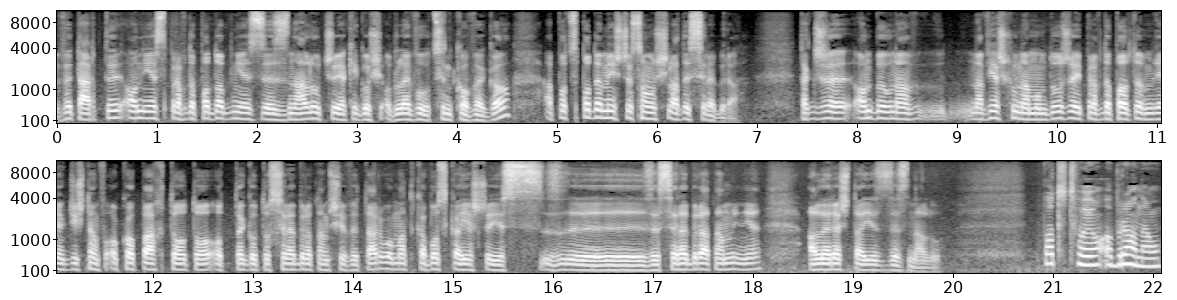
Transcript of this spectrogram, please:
wytarty. On jest prawdopodobnie ze znalu czy jakiegoś odlewu cynkowego, a pod spodem jeszcze są ślady srebra. Także on był na, na wierzchu na mundurze i prawdopodobnie gdzieś tam w okopach to, to od tego to srebro tam się wytarło. Matka Boska jeszcze jest z, ze srebra tam, nie? Ale reszta jest ze znalu. Pod twoją obronę.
